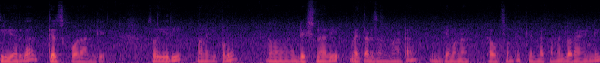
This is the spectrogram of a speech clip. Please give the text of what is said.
క్లియర్గా తెలుసుకోవడానికి. సో ఇది మనకి ఇప్పుడు డిక్షనరీ మెథడ్స్ అన్నమాట. ఇంకేమైనా డౌట్స్ ఉంటే కింద కమెంట్లో రాయండి.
